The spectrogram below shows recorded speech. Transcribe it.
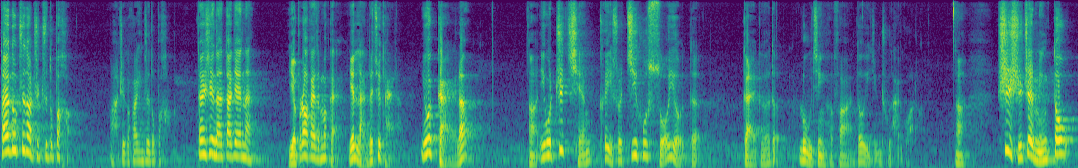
大家都知道这制度不好啊，这个发行制度不好，但是呢，大家呢也不知道该怎么改，也懒得去改了。因为改了，啊，因为之前可以说几乎所有的改革的路径和方案都已经出台过了，啊，事实证明都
